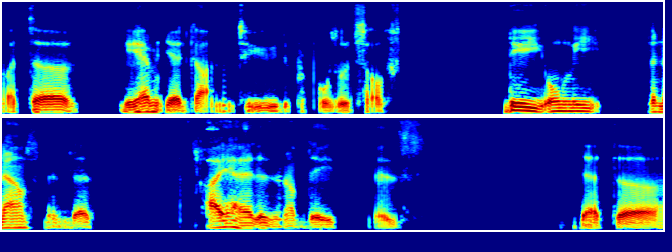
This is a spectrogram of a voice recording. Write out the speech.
but uh, we haven't yet gotten to the proposal itself. The only announcement that I had as an update is that uh,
